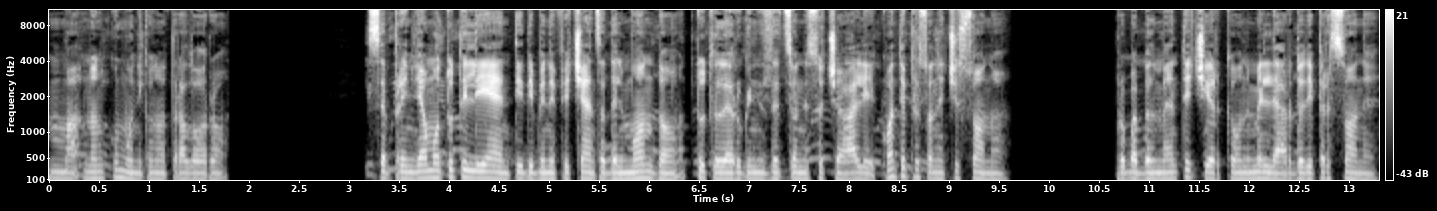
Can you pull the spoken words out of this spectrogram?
ma non comunicano tra loro. Se prendiamo tutti gli enti di beneficenza del mondo, tutte le organizzazioni sociali, quante persone ci sono? Probabilmente circa un miliardo di persone.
